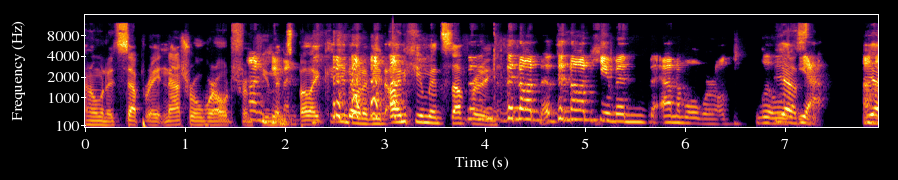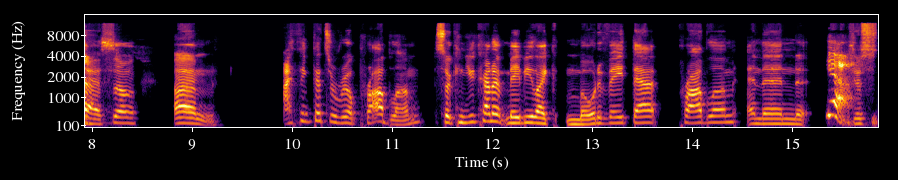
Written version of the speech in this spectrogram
I don't want to separate natural world from unhuman. humans, but like you know what I mean, unhuman suffering. The, the, non the non-human animal world will yes. yeah. Uh-huh. Yeah. So um I think that's a real problem. So can you kind of maybe like motivate that problem and then yeah. just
